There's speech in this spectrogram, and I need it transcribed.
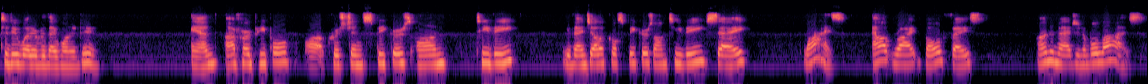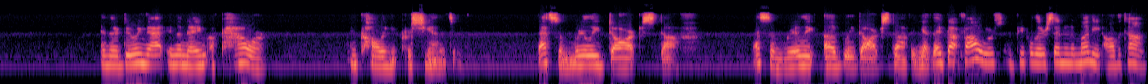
to do whatever they want to do. And I've heard people, uh, Christian speakers on TV, evangelical speakers on TV, say lies, outright, bold faced, unimaginable lies. And they're doing that in the name of power and calling it Christianity. That's some really dark stuff. That's some really ugly, dark stuff. And yet they've got followers and people that are sending them money all the time.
